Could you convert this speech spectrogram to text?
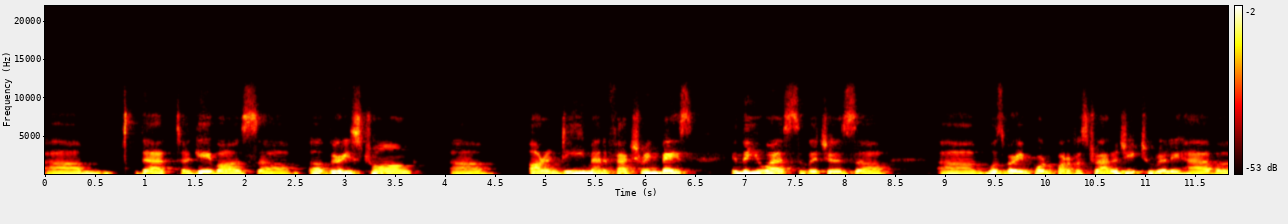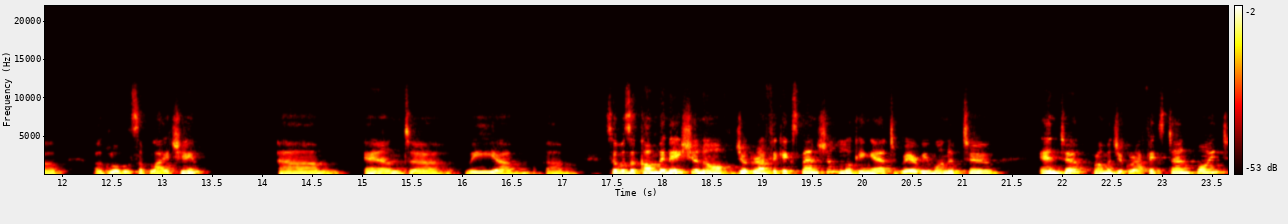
um, that uh, gave us uh, a very strong uh, R&D manufacturing base in the US, which is uh, uh, was very important part of our strategy to really have a, a global supply chain. Um, and we um, um, so it was a combination of geographic expansion, looking at where we wanted to enter from a geographic standpoint.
